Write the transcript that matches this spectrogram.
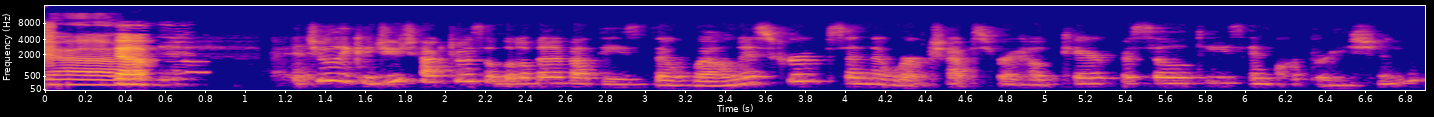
yeah. Yep. Julie, could you talk to us a little bit about these the wellness groups and the workshops for healthcare facilities and corporations?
